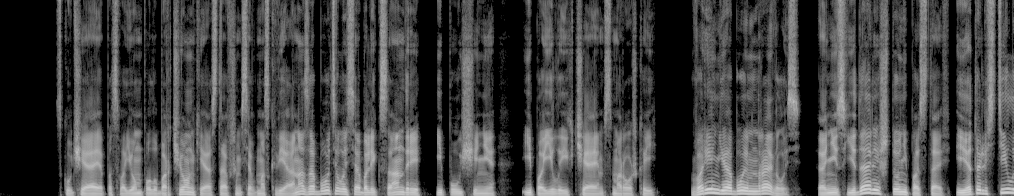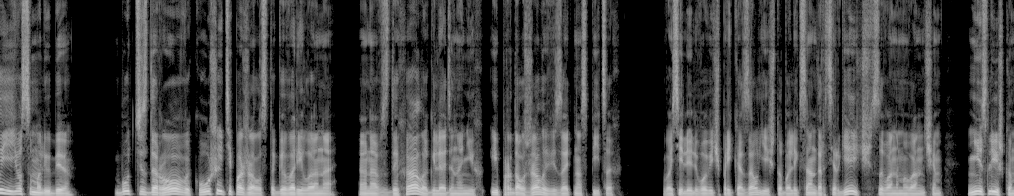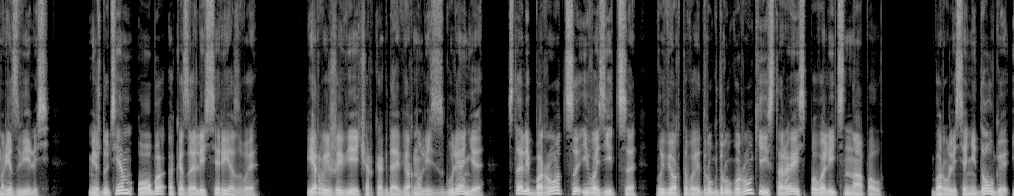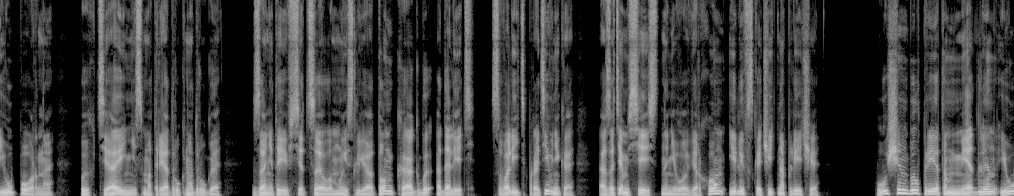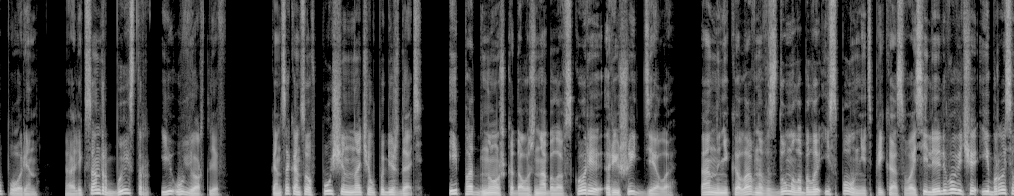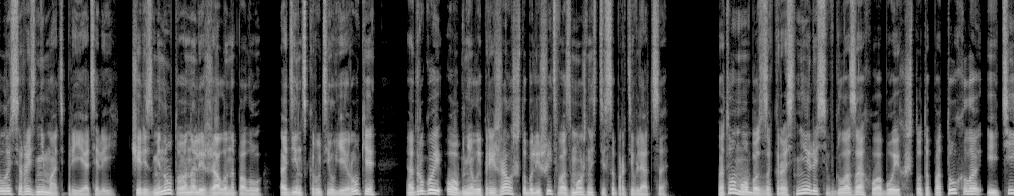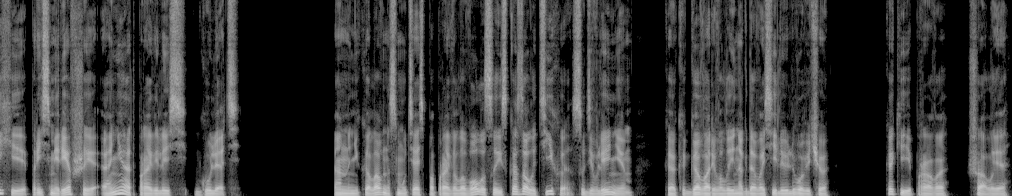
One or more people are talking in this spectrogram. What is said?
Скучая по своем полуборчонке, оставшемся в Москве, она заботилась об Александре и Пущине и поила их чаем с морожкой. Варенье обоим нравилось, они съедали, что ни поставь, и это льстило ее самолюбию. «Будьте здоровы, кушайте, пожалуйста», — говорила она. Она вздыхала, глядя на них, и продолжала вязать на спицах. Василий Львович приказал ей, чтобы Александр Сергеевич с Иваном Ивановичем не слишком резвились. Между тем оба оказались резвы. Первый же вечер, когда вернулись с гулянья, стали бороться и возиться — вывертывая друг другу руки и стараясь повалить на пол. Боролись они долго и упорно, пыхтя и несмотря друг на друга, занятые всецело мыслью о том, как бы одолеть, свалить противника, а затем сесть на него верхом или вскочить на плечи. Пущин был при этом медлен и упорен, а Александр быстр и увертлив. В конце концов Пущин начал побеждать. И подножка должна была вскоре решить дело. Анна Николаевна вздумала было исполнить приказ Василия Львовича и бросилась разнимать приятелей. Через минуту она лежала на полу. Один скрутил ей руки, а другой обнял и прижал, чтобы лишить возможности сопротивляться. Потом оба закраснелись, в глазах у обоих что-то потухло, и тихие, присмиревшие, они отправились гулять. Анна Николаевна, смутясь, поправила волосы и сказала тихо, с удивлением, как говаривала иногда Василию Львовичу, «Какие права, шалые!»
